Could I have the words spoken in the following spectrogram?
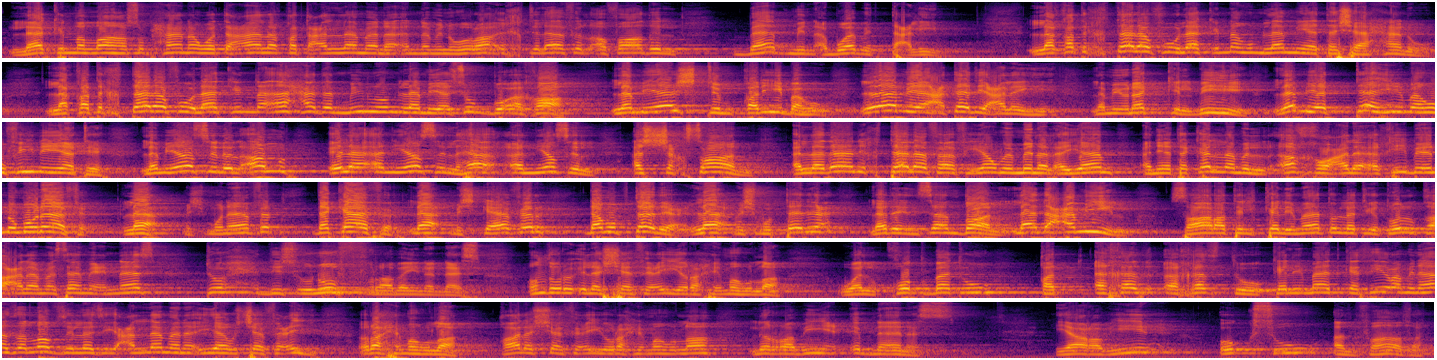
لكن الله سبحانه وتعالى قد علمنا أن من وراء اختلاف الأفاضل باب من أبواب التعليم. لقد اختلفوا لكنهم لم يتشاحنوا. لقد اختلفوا لكن أحدا منهم لم يسب أخاه لم يشتم قريبه لم يعتدي عليه لم ينكل به لم يتهمه في نيته لم يصل الأمر إلى أن يصل, أن يصل الشخصان اللذان اختلفا في يوم من الأيام أن يتكلم الأخ على أخيه بأنه منافق. لا مش منافق ده كافر. لا مش كافر ده مبتدع. لا مش مبتدع لا ده إنسان ضال. لا ده عميل. صارت الكلمات التي تلقى على مسامع الناس تحدث نفرة بين الناس. انظروا إلى الشافعي رحمه الله. والخطبة قد أخذ أخذت كلمات كثيرة من هذا اللفظ الذي علمنا إياه الشافعي رحمه الله. قال الشافعي رحمه الله للربيع ابن أنس يا ربيع أكسو ألفاظك.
